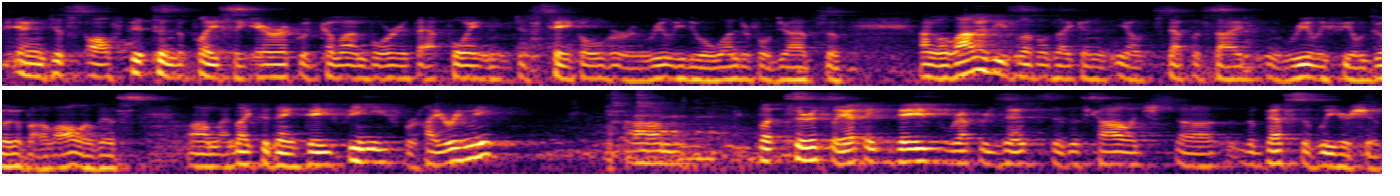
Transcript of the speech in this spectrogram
and it just all fits into place. Like Eric would come on board at that point and just take over and really do a wonderful job. So on a lot of these levels, I can you know step aside and really feel good about all of this. Um, I'd like to thank Dave Feeney for hiring me. Um, but seriously, I think Dave represents to this college uh, the best of leadership.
